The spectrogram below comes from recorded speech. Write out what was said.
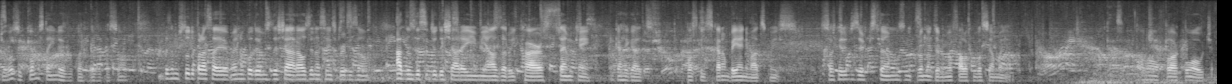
Josie, como está indo a evacuação? Fizemos tudo para sair, mas não podemos deixar a usina sem supervisão. Adams decidiu deixar a Amy, Lázaro e Carl Samken encarregados. Aposto que eles ficaram bem animados com isso. Só queria dizer que estamos no cronograma, eu falo com você amanhã. Então vamos falar com o Olchak.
